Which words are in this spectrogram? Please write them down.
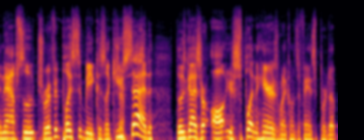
an absolute terrific place to be because, like you said, those guys are all you're splitting hairs when it comes to fantasy produ-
